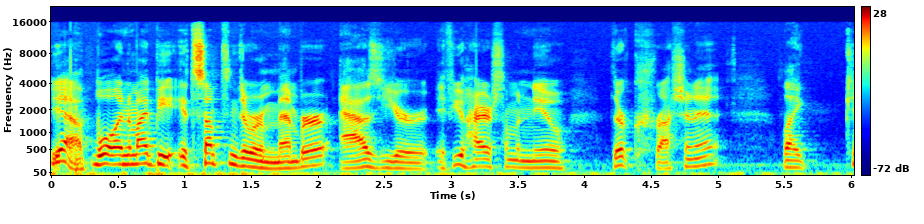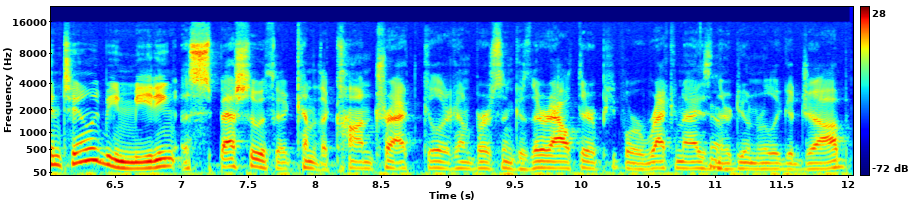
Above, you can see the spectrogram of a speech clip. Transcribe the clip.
Yeah, well, and it might be it's something to remember as you're if you hire someone new, they're crushing it. Like continually be meeting, especially with a, kind of the contract killer kind of person because they're out there, people are recognizing they're doing a really good job.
